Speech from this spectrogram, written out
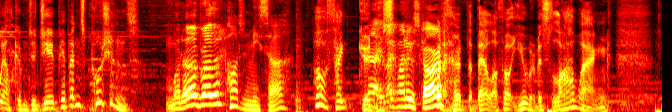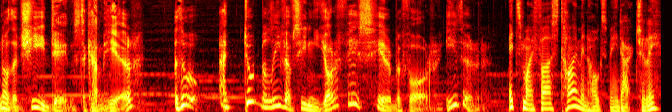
Welcome to J. Pippin's Potions. What up, brother? Pardon me, sir. Oh, thank Yeah, you goodness. like my new scarf? When I heard the bell, I thought you were Miss Lawang. Not that she deigns to come here. Though I don't believe I've seen your face here before, either. It's my first time in Hogsmeade, actually.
